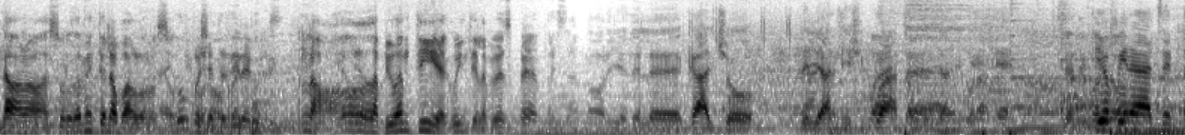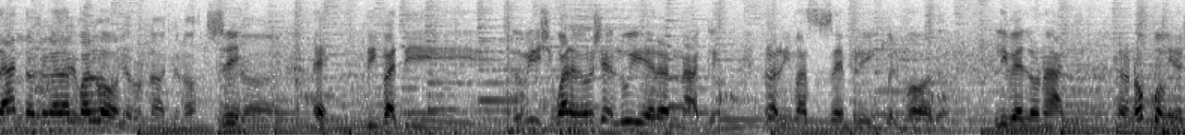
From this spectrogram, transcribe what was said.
No, no, assolutamente no Paolo Rossi. Comunque c'è da dire pubblico. questo. No, la più antica, quindi la più esperta. Storie del calcio degli anni 50 o degli anni 40. Io fino al 70 ho giocato a pallone. Ero Nagli, no? Sì. Eh, infatti Dominici quando mi conosceva lui era il Nag, però è rimasto sempre in quel modo, livello Nag. Non può venire.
